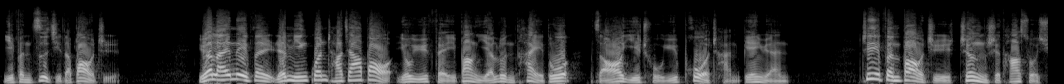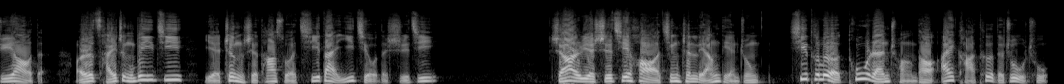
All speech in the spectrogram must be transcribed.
一份自己的报纸。原来那份《人民观察家报》由于诽谤言论太多，早已处于破产边缘。这份报纸正是他所需要的。而财政危机也正是他所期待已久的时机。十二月十七号清晨两点钟，希特勒突然闯到埃卡特的住处，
